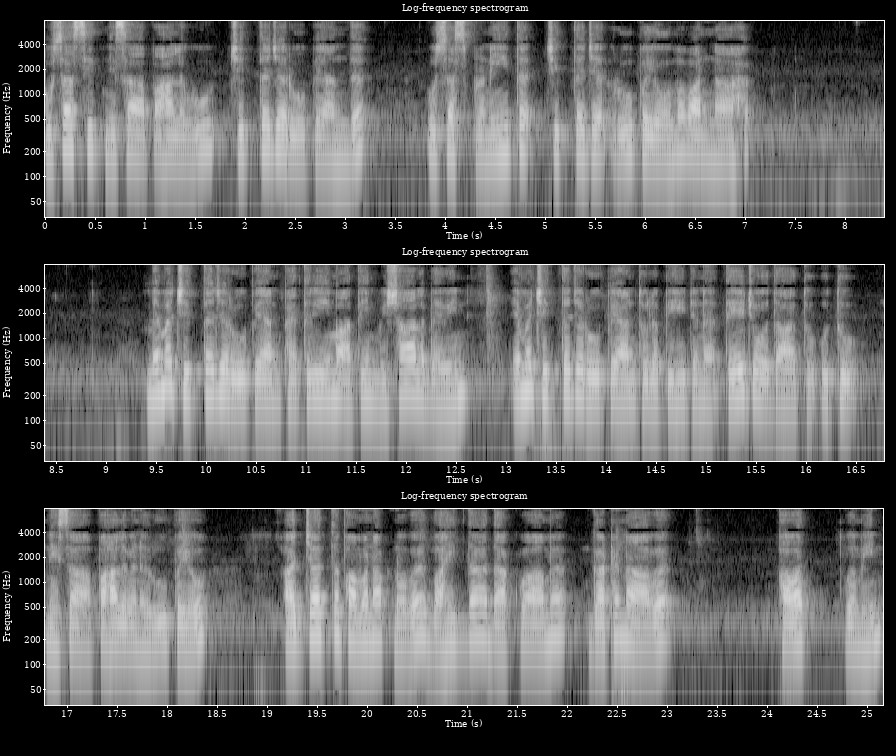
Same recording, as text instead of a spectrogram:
උසස් සිත් නිසා පහළ වූ චිත්තජ රූපයන්ද උසස් ප්‍රනීත චිත්තජ රූපයෝම වන්නාහ. මෙම චිත්තජ රූපයන් පැතිරීම අතින් විශාල බැවින් එම චිත්තජ රූපයන් තුල පිහිටන තේජෝ ධාතු උතු නිසා පහළවන රූපයෝ අජ්ජත් පමණක් නොව බහිද්දා දක්වාම ඝටනාව පවත්වමින්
